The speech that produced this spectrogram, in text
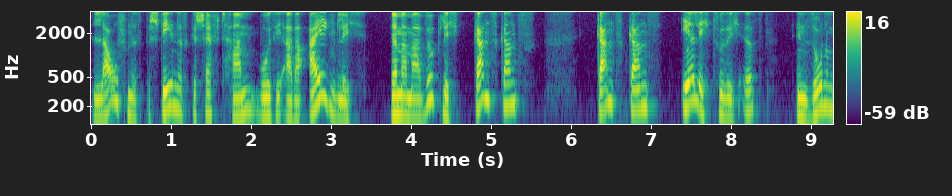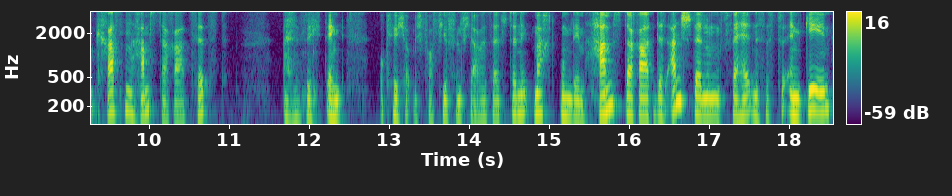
laufendes, bestehendes Geschäft haben, wo sie aber eigentlich, wenn man mal wirklich ganz, ganz, ganz, ganz ehrlich zu sich ist, in so einem krassen Hamsterrad sitzt, sich denkt, okay, ich habe mich vor vier, fünf Jahren selbstständig gemacht, um dem Hamsterrad des Anstellungsverhältnisses zu entgehen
